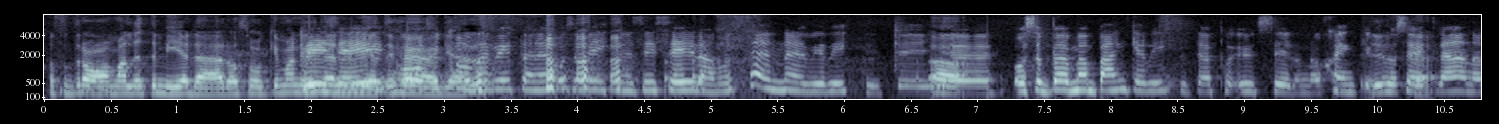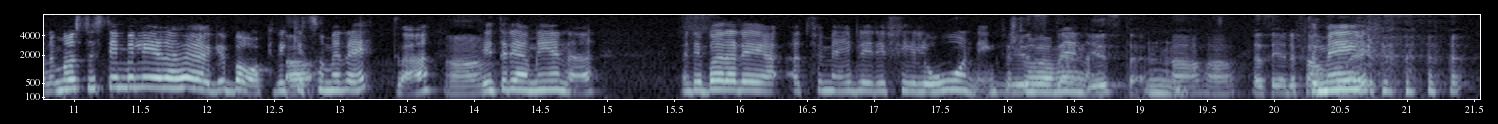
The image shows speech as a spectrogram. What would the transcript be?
Och så drar man lite mer där och så åker man ut Precis. ännu mer till höger. Och så kommer ryttaren och så viker den sig i sidan och sen är vi riktigt i... Ja. Eh, och så börjar man banka riktigt där på utsidan och skänker för att säga tränaren, du måste stimulera höger bak, vilket ja. som är rätt va? Ja. Det är inte det jag menar. Men det är bara det att för mig blir det fel ordning, förstår du vad jag menar? Just det, mm. Aha. jag ser det framför för mig. mig.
